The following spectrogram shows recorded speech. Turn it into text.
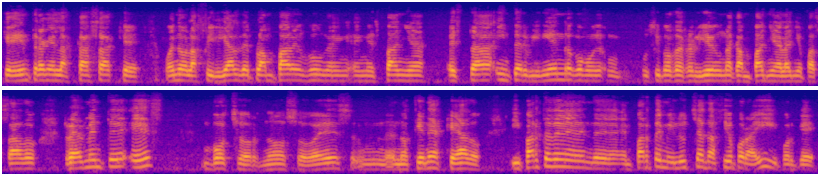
que entran en las casas, que, bueno, la filial de Plan Parenthood en, España está interviniendo, como pusimos de relieve en una campaña el año pasado. Realmente es bochornoso, es, nos tiene asqueado. Y parte de, en parte mi lucha nació por ahí, porque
